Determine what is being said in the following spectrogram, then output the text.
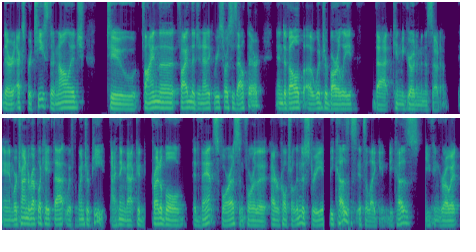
their expertise, their knowledge to find the find the genetic resources out there and develop a winter barley that can be grown in Minnesota. And we're trying to replicate that with winter pea. I think that could be credible advance for us and for the agricultural industry because it's a legume, because you can grow it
